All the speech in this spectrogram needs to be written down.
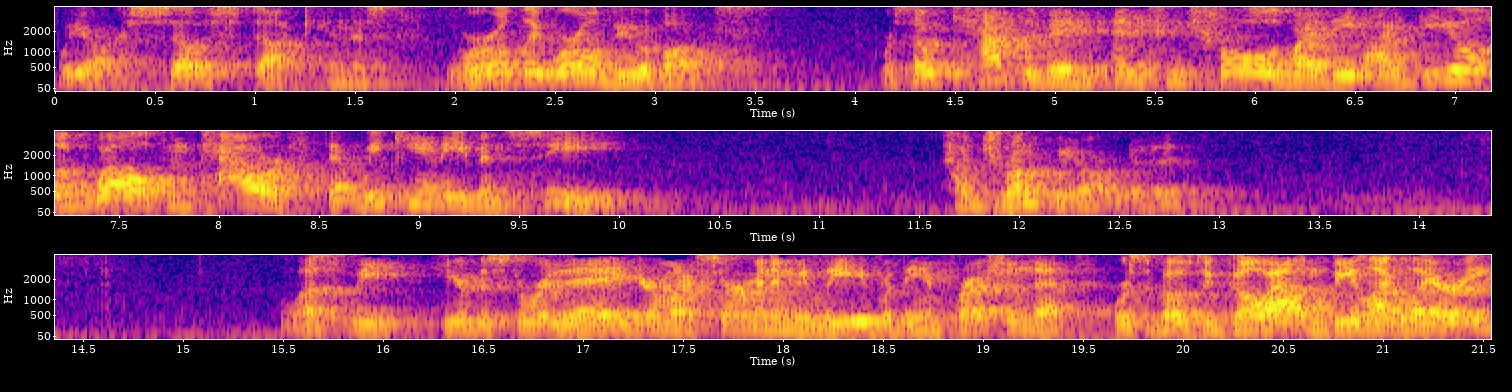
We are so stuck in this worldly worldview of ours. We're so captivated and controlled by the ideal of wealth and power that we can't even see how drunk we are with it. Lest we hear the story today, hear my sermon, and we leave with the impression that we're supposed to go out and be like Larry,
